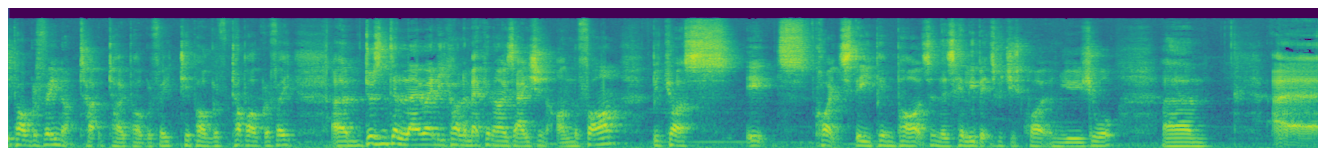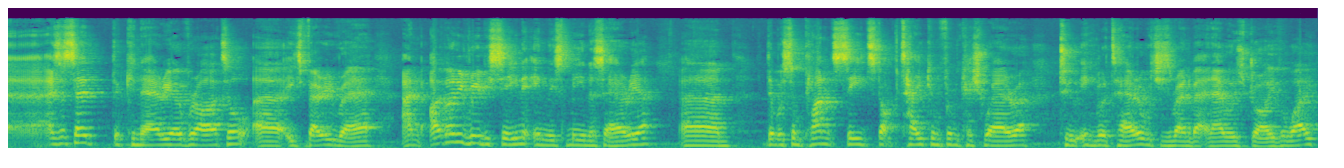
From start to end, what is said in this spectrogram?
typography, not typography, typography, topography, um, doesn't allow any kind of mechanisation on the farm because it's quite steep in parts and there's hilly bits, which is quite unusual. Um, uh, as I said, the Canario varietal uh, is very rare, and I've only really seen it in this Minas area. Um, there was some plant seed stock taken from Cachoeira to Inglaterra, which is around about an hour's drive away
